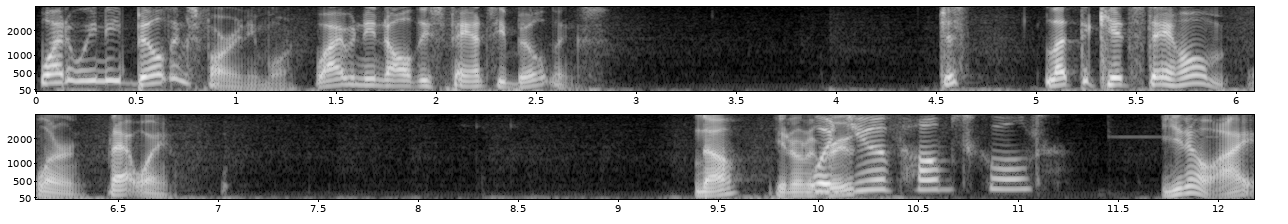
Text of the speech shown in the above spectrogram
why do we need buildings for anymore? Why do we need all these fancy buildings? Just let the kids stay home, learn that way. No, you don't Would agree? you have homeschooled? You know, I,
